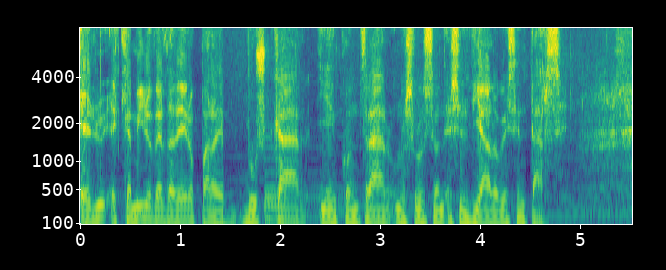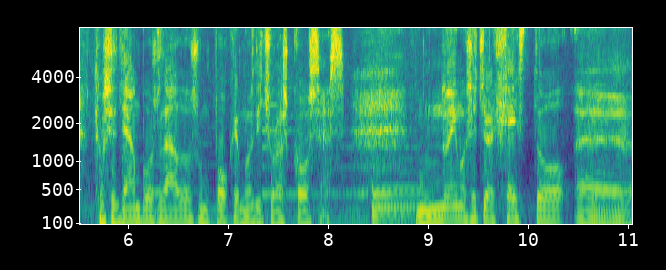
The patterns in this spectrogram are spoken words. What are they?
el, el camino verdadero para buscar y encontrar una solución es el diálogo y sentarse. Entonces de ambos lados un poco hemos dicho las cosas. No hemos hecho el gesto eh,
